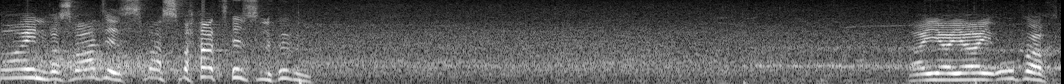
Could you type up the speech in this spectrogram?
Nein, was war das? Was war das, Löwen? Eieiei, Obacht.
